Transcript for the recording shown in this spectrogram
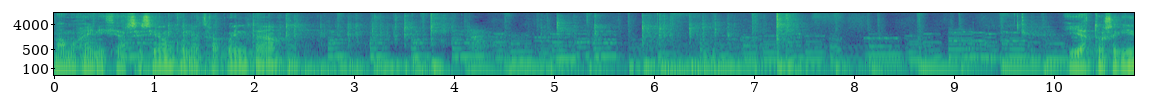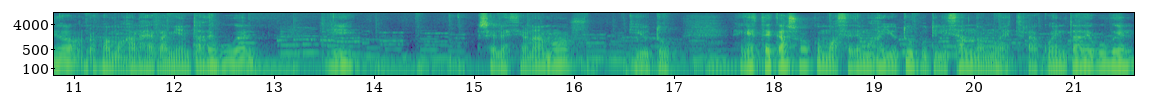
Vamos a iniciar sesión con nuestra cuenta. Y acto seguido nos vamos a las herramientas de Google y seleccionamos YouTube. En este caso, como accedemos a YouTube utilizando nuestra cuenta de Google,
